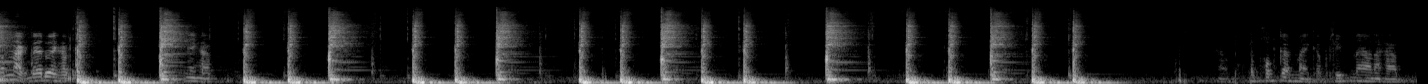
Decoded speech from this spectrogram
น้ำหนักได้ด้วยครับนี่ครับ กันใหม่กับคลิปหน้านะครับ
